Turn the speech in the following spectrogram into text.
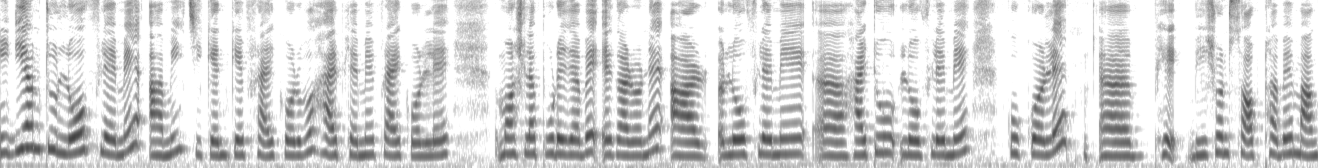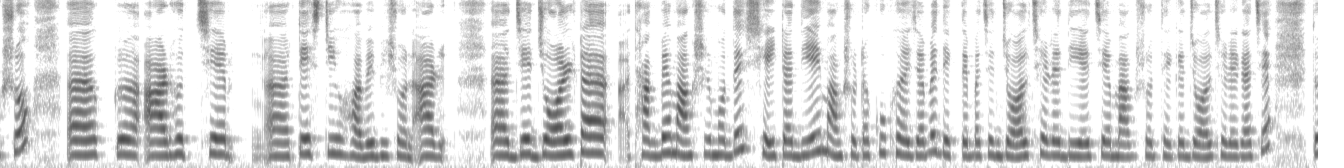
মিডিয়াম টু লো ফ্লেমে আমি চিকেনকে ফ্রাই করব। হাই ফ্লেমে ফ্রাই করলে মশলা পুড়ে যাবে এ কারণে। আর লো ফ্লেমে হাই টু লো ফ্লেমে কুক করলে ভীষণ সফট হবে মাংস। আর হচ্ছে টেস্টি হবে ভীষণ। আর যে জলটা থাকবে মাংসের মধ্যে, সেইটা দিয়েই মাংসটা কুক হয়ে যাবে। দেখতে পাচ্ছেন জল ছেড়ে দিয়েছে, মাংস থেকে জল ছেড়ে গেছে। তো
